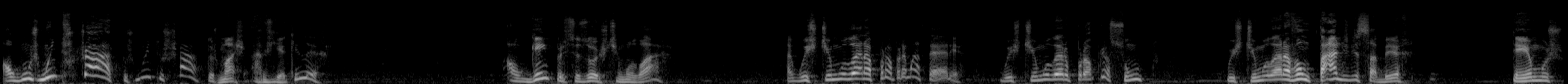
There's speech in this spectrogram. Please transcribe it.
Alguns muito chatos, muito chatos, mas havia que ler. Alguém precisou estimular o estímulo era a própria matéria, o estímulo era o próprio assunto, o estímulo era a vontade de saber. Temos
